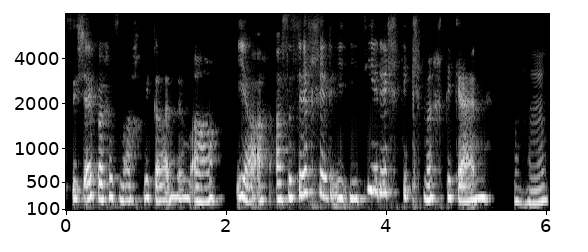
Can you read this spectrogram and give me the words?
es ist einfach, es macht mich gar nicht mehr an. Ja, also sicher in, in die Richtung möchte ich gerne Mhm.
